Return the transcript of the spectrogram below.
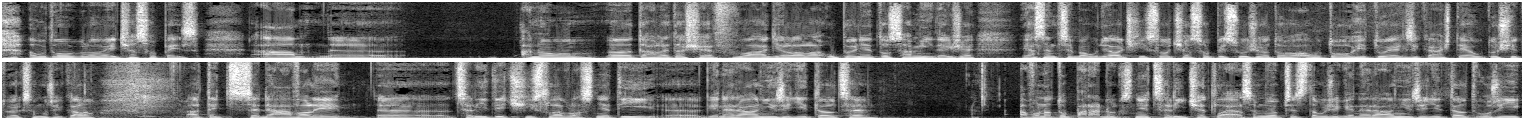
automobilový časopis. A e, ano, eh, tahle ta šéfová dělala úplně to samý, takže já jsem třeba udělal číslo časopisu, že toho auto hitu, jak říkáš, ty autošitu, jak jsem mu říkal, a teď se dávali eh, celý ty čísla vlastně té eh, generální ředitelce, a ona to paradoxně celý četla. Já jsem měl představu, že generální ředitel tvoří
